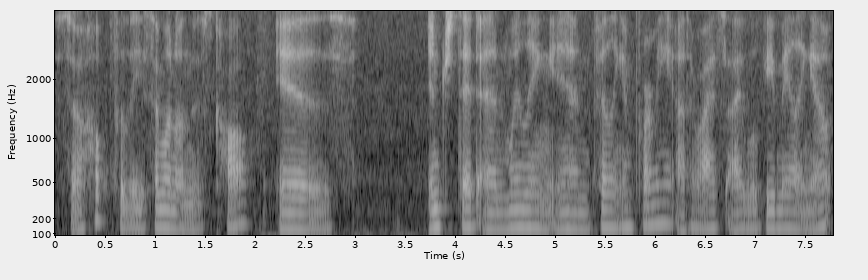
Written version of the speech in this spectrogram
So hopefully, someone on this call is interested and willing in filling in for me. Otherwise, I will be mailing out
